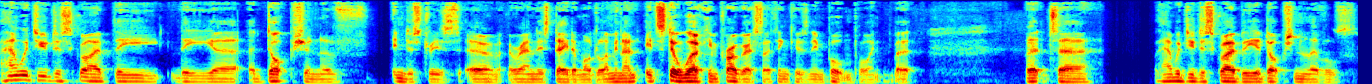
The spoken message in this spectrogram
how would you describe the the uh, adoption of industries uh, around this data model. I mean, it's still work in progress. I think is an important point, but but uh, how would you describe the adoption levels?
